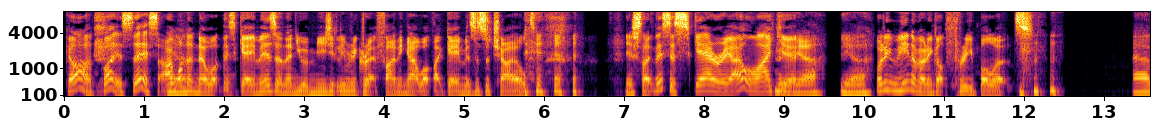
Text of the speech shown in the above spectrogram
god, what is this? I Yeah. want to know what this game is, and then you immediately regret finding out what that game is as a child. You're like, this is scary. I don't like it. yeah. Yeah. What do you mean I've only got three bullets? Um,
